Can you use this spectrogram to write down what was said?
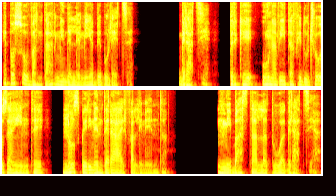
e posso vantarmi delle mie debolezze. Grazie perché una vita fiduciosa in te non sperimenterà il fallimento. Mi basta la tua grazia.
